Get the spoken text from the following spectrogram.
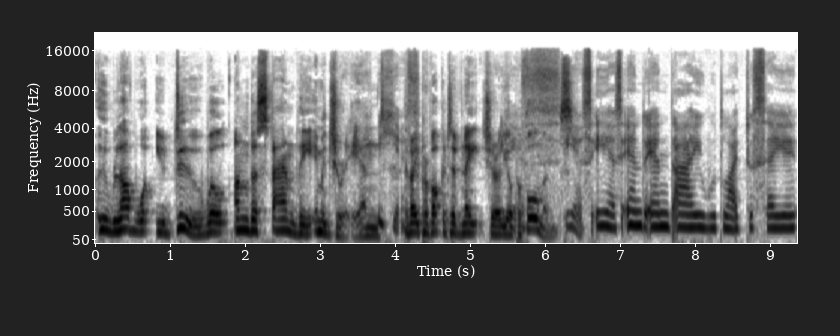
who love what you do will understand the imagery and Yes. the very provocative nature of your Yes, performance. Yes, yes, and and I would like to say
